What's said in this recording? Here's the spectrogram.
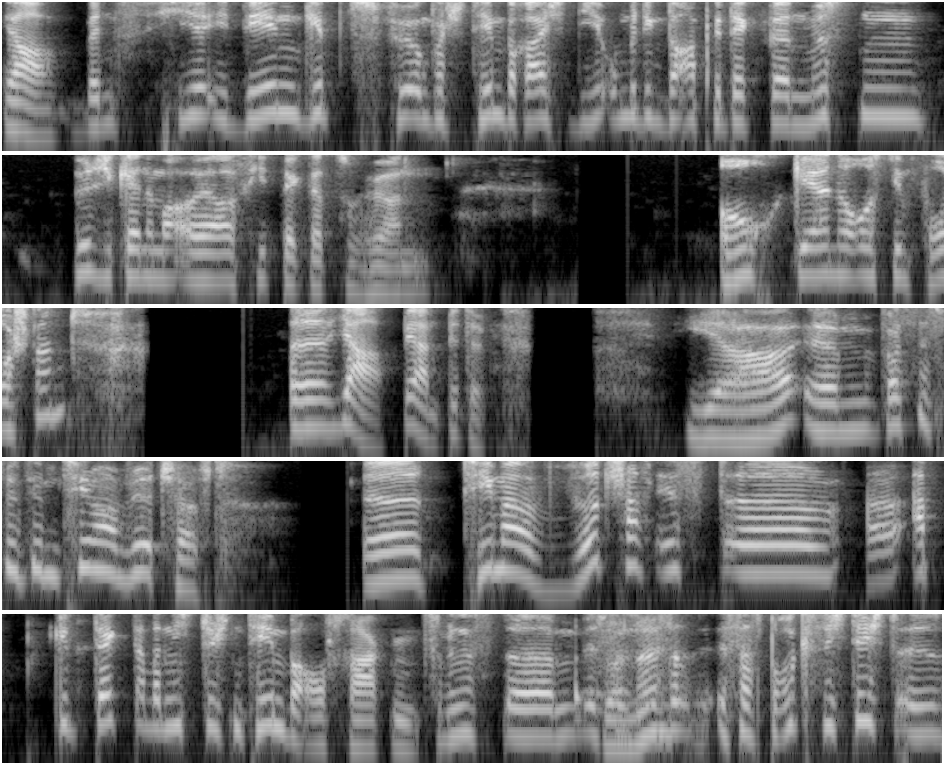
ja, wenn es hier Ideen gibt für irgendwelche Themenbereiche, die unbedingt noch abgedeckt werden müssten, würde ich gerne mal euer Feedback dazu hören. Auch gerne aus dem Vorstand. Äh, ja, Bernd, bitte. Ja, ähm, was ist mit dem Thema Wirtschaft? Äh, Thema Wirtschaft ist äh, ab abgedeckt, aber nicht durch den Themenbeauftragten. Zumindest ähm, ist, so, das, ne? ist, ist, das berücksichtigt. Äh,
